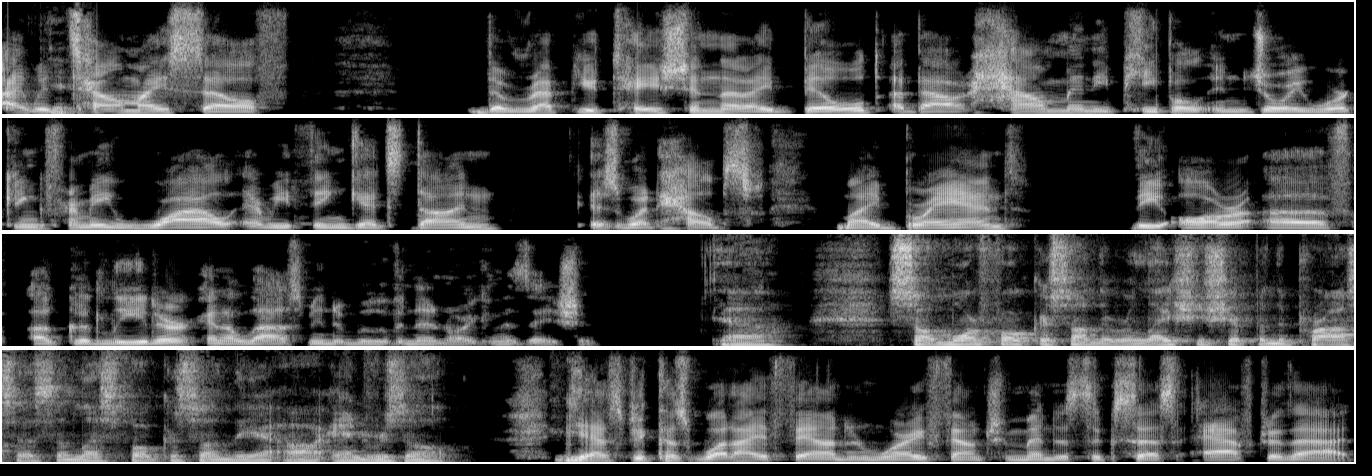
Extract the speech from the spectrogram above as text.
I would yeah. tell myself the reputation that I build about how many people enjoy working for me while everything gets done is what helps my brand, the aura of a good leader, and allows me to move in an organization. Yeah. So more focus on the relationship and the process and less focus on the uh, end result. Yes, because what I found and where I found tremendous success after that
